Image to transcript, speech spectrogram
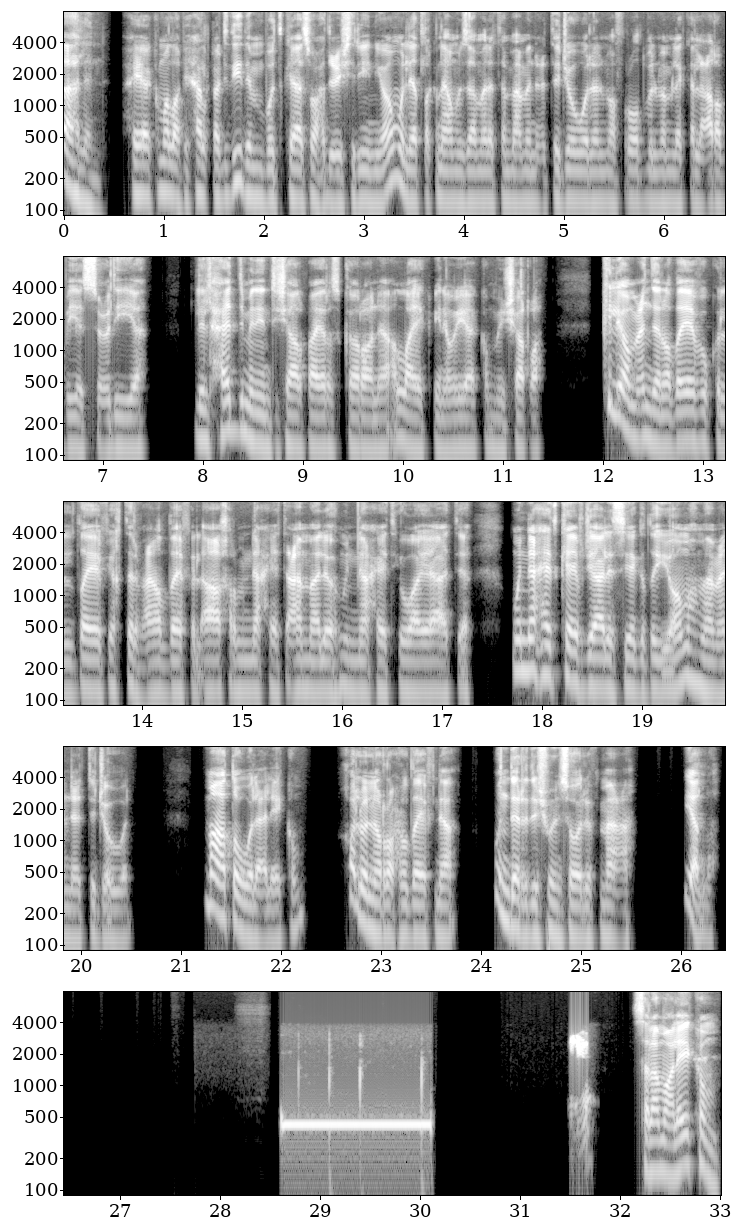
أهلا حياكم الله في حلقة جديدة من بودكاست 21 يوم واللي أطلقناه مزامنة مع منع التجول المفروض بالمملكة العربية السعودية للحد من انتشار فيروس كورونا الله يكفينا وإياكم من شره. كل يوم عندنا ضيف وكل ضيف يختلف عن الضيف الآخر من ناحية عمله من ناحية هواياته ومن ناحية كيف جالس يقضي يومه مع منع التجول. ما أطول عليكم خلونا نروح لضيفنا وندردش ونسولف معه. يلا السلام عليكم.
